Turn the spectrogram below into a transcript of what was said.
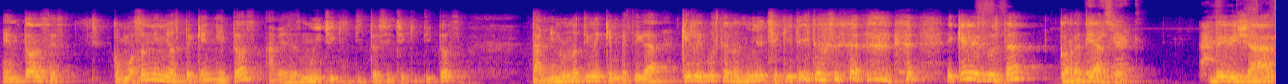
Entonces, como son niños pequeñitos, a veces muy chiquititos y chiquititos, también uno tiene que investigar qué le gusta a los niños chiquititos. ¿Y qué les gusta? Corretearse. Baby Shark.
